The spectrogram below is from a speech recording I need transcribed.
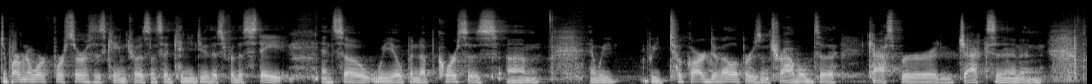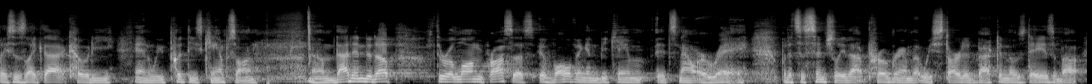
Department of Workforce Services came to us and said, Can you do this for the state? And so we opened up courses um, and we we took our developers and traveled to Casper and Jackson and places like that, Cody, and we put these camps on. Um, that ended up through a long process evolving and became it's now Array, but it's essentially that program that we started back in those days about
